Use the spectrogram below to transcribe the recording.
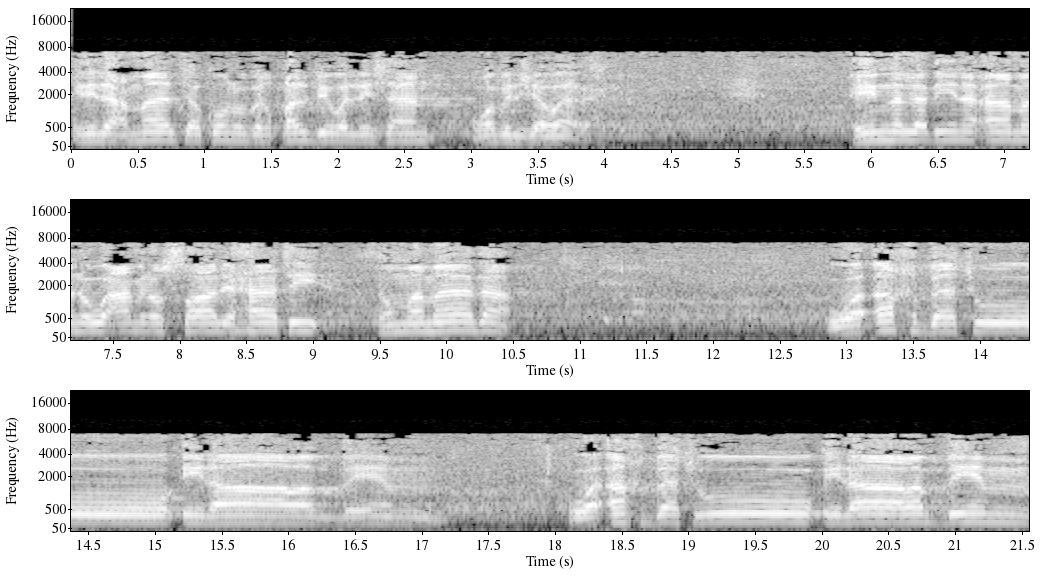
إذ الأعمال تكون بالقلب واللسان وبالجوارح. إن الذين آمنوا وعملوا الصالحات ثم ماذا؟ وأخبتوا إلى ربهم. وأخبتوا إلى ربهم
